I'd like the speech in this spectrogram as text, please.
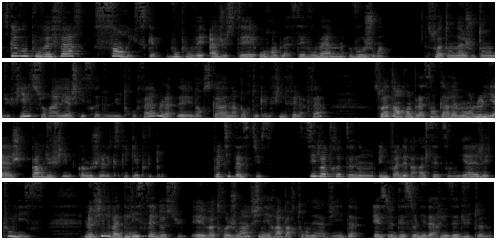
Ce que vous pouvez faire sans risque, vous pouvez ajuster ou remplacer vous-même vos joints, soit en ajoutant du fil sur un liège qui serait devenu trop faible, et dans ce cas n'importe quel fil fait l'affaire, soit en remplaçant carrément le liège par du fil, comme je l'expliquais plus tôt. Petite astuce, si votre tenon, une fois débarrassé de son liège, est tout lisse, le fil va glisser dessus et votre joint finira par tourner à vide et se désolidariser du tenon.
